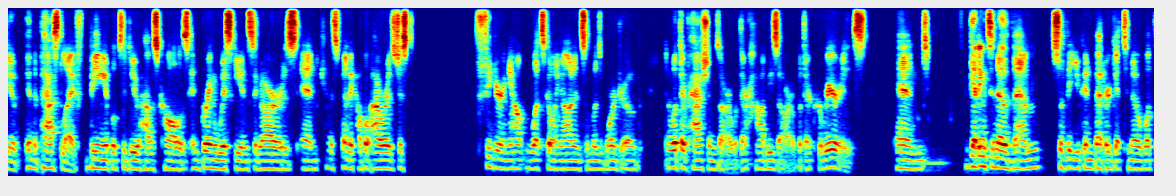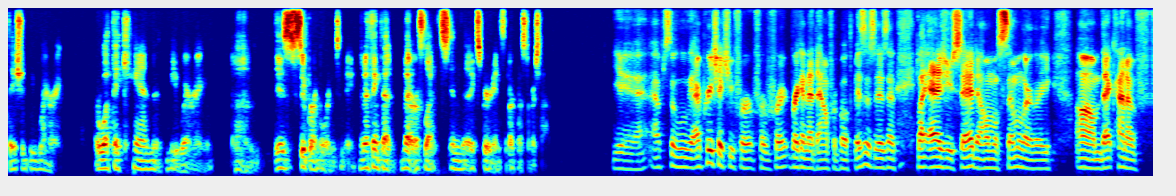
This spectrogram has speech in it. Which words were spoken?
you know in the past life being able to do house calls and bring whiskey and cigars and kind of spend a couple hours just figuring out what's going on in someone's wardrobe and what their passions are what their hobbies are what their career is and getting to know them so that you can better get to know what they should be wearing or what they can be wearing um, is super important to me and i think that that reflects in the experience that our customers have yeah, absolutely. I appreciate you for, for, breaking that down for both businesses, and like as you said, almost similarly, um, that kind of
